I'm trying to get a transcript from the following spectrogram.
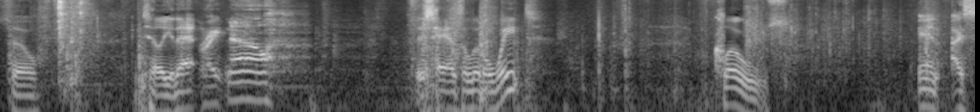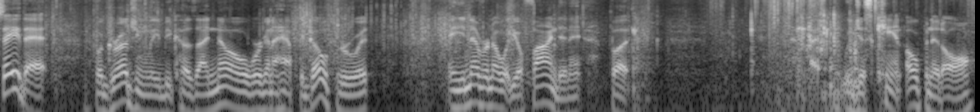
So I can tell you that right now. This has a little weight. Clothes. And I say that begrudgingly because I know we're going to have to go through it and you never know what you'll find in it, but I, we just can't open it all.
